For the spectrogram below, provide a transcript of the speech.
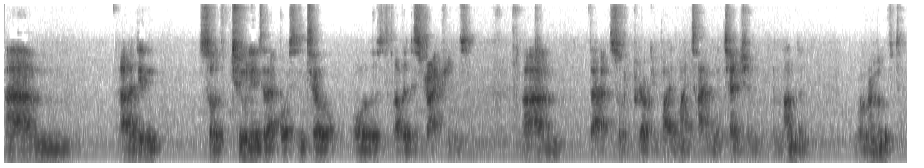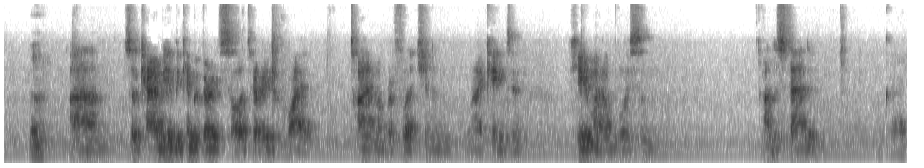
Um, and I didn't sort of tune into that voice until all of those other distractions um, that sort of preoccupied my time and attention in London were removed. Mm. Um, so the Caribbean became a very solitary, quiet time of reflection and when I came to hear my own voice and understand it. Okay.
